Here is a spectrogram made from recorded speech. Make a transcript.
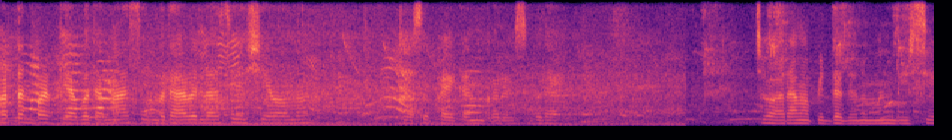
હરતન પરથી આ બધા માસી બધા આવેલા છે સેવામાં. તો સફાઈ કામ કરે છે બધા. જો આ રામાપીર દાદાનું મંદિર છે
